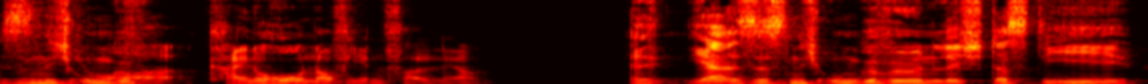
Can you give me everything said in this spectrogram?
Es ist nicht Joa, keine hohen auf jeden Fall, ja. Äh, ja, es ist nicht ungewöhnlich, dass die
